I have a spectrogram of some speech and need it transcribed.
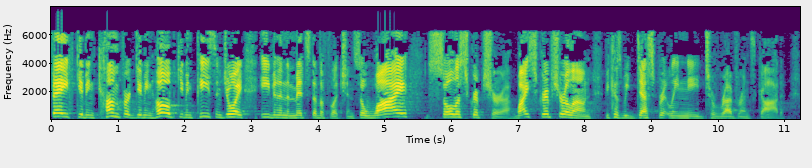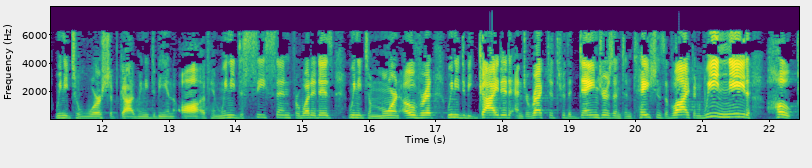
faith, giving comfort, giving hope, giving peace and joy, even in the midst of affliction. So why sola scriptura? Why Scripture alone? Because we desperately need to reverence God. We need to worship God. We need to be in awe of Him. We need to see sin for what it is. We need to mourn over it. We need to be guided and directed through the dangers and temptations of life, and we need hope.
